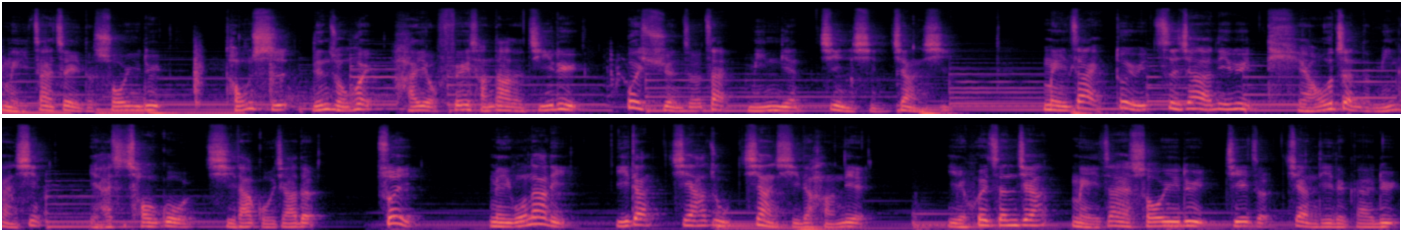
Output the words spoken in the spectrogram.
美债这里的收益率，同时联总会还有非常大的几率会选择在明年进行降息。美债对于自家的利率调整的敏感性也还是超过其他国家的，所以美国那里一旦加入降息的行列，也会增加美债收益率接着降低的概率。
